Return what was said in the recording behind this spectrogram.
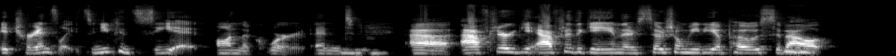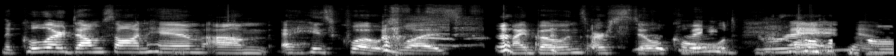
it translates, and you can see it on the court. And mm-hmm. uh, after after the game, there's social media posts mm-hmm. about mm-hmm. the cooler dumps on him. Um, his quote was my bones are still cold. And some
